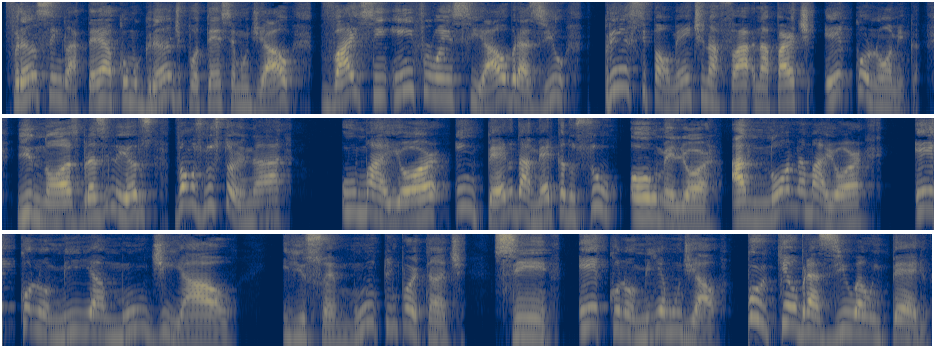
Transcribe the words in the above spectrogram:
França e Inglaterra como grande potência mundial, vai sim influenciar o Brasil, principalmente na, na parte econômica. E nós, brasileiros, vamos nos tornar o maior império da América do Sul, ou melhor, a nona maior economia mundial. Isso é muito importante. Sim, economia mundial. Por que o Brasil é um império?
